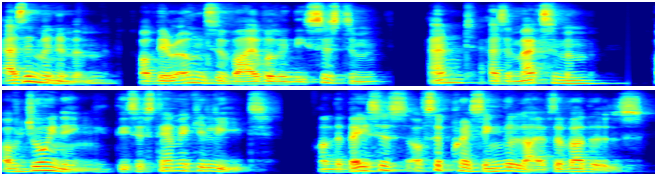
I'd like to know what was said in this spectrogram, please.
as a minimum of their own survival in the system and as a maximum of joining the systemic elite on the basis of suppressing the lives of others.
